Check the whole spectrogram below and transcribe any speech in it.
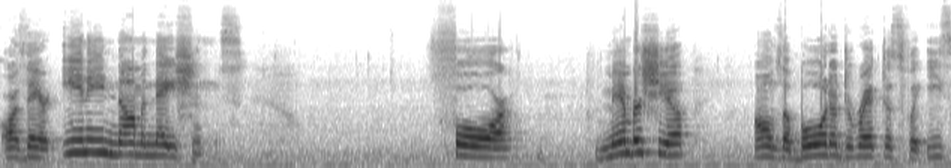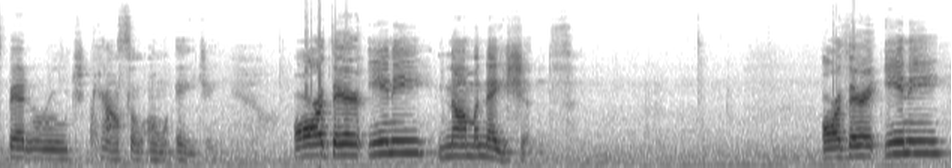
are there any nominations for membership on the Board of Directors for East Baton Rouge Council on Aging? Are there any nominations? Are there any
